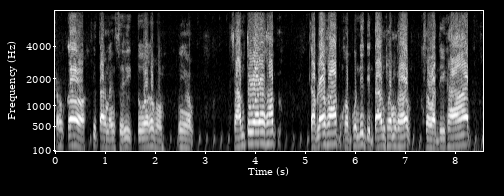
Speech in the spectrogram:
แล้วก็ที่ตั้งหนังสืออีกตัวครับผม นี่ครับสามตัวนะครับ กลับแล้วครับ ขอบคุณที่ติดตามชมครับ สวัสดีครับ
